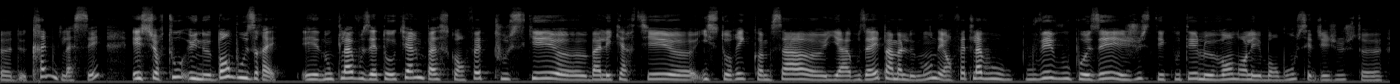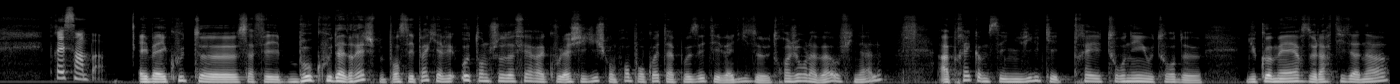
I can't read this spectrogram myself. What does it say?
de crème glacée, et surtout une bambouseraie. Et donc là, vous êtes au calme parce qu'en fait, tout ce qui est bah, les quartiers historiques comme ça, y a, vous avez pas mal de monde. Et en fait, là, vous pouvez vous poser et juste écouter le vent dans les bambous. C'est juste très sympa. Eh ben écoute, ça fait beaucoup d'adresses. Je ne pensais pas qu'il y avait autant de choses à faire à Kulashiki. Je comprends pourquoi tu as posé tes valises trois jours là-bas au final. Après, comme c'est une ville qui est très tournée autour de, du commerce, de l'artisanat,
